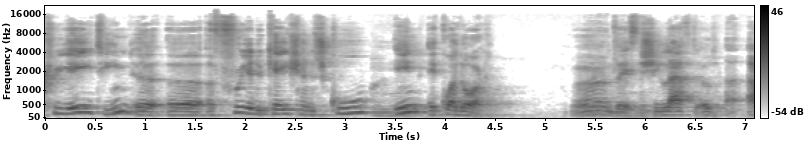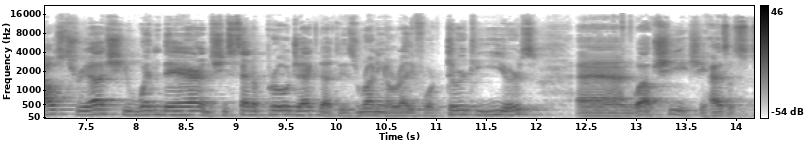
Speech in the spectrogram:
creating a, uh, uh, a, free education school mm-hmm. in Ecuador. Uh, they, she left uh, Austria, she went there and she set a project that is running already for 30 years. And well, she, she has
